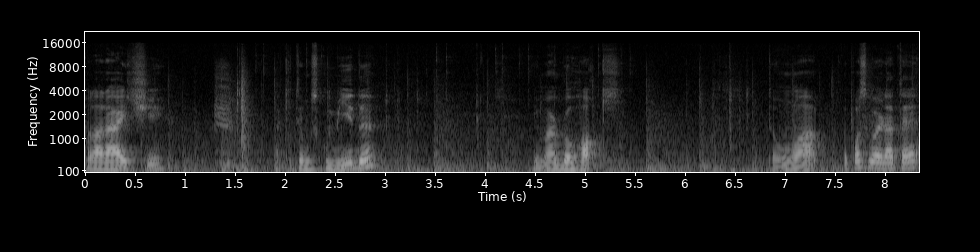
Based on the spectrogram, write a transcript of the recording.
Polarite. Aqui temos comida. E Marble Rock. Então vamos lá. Eu posso guardar até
